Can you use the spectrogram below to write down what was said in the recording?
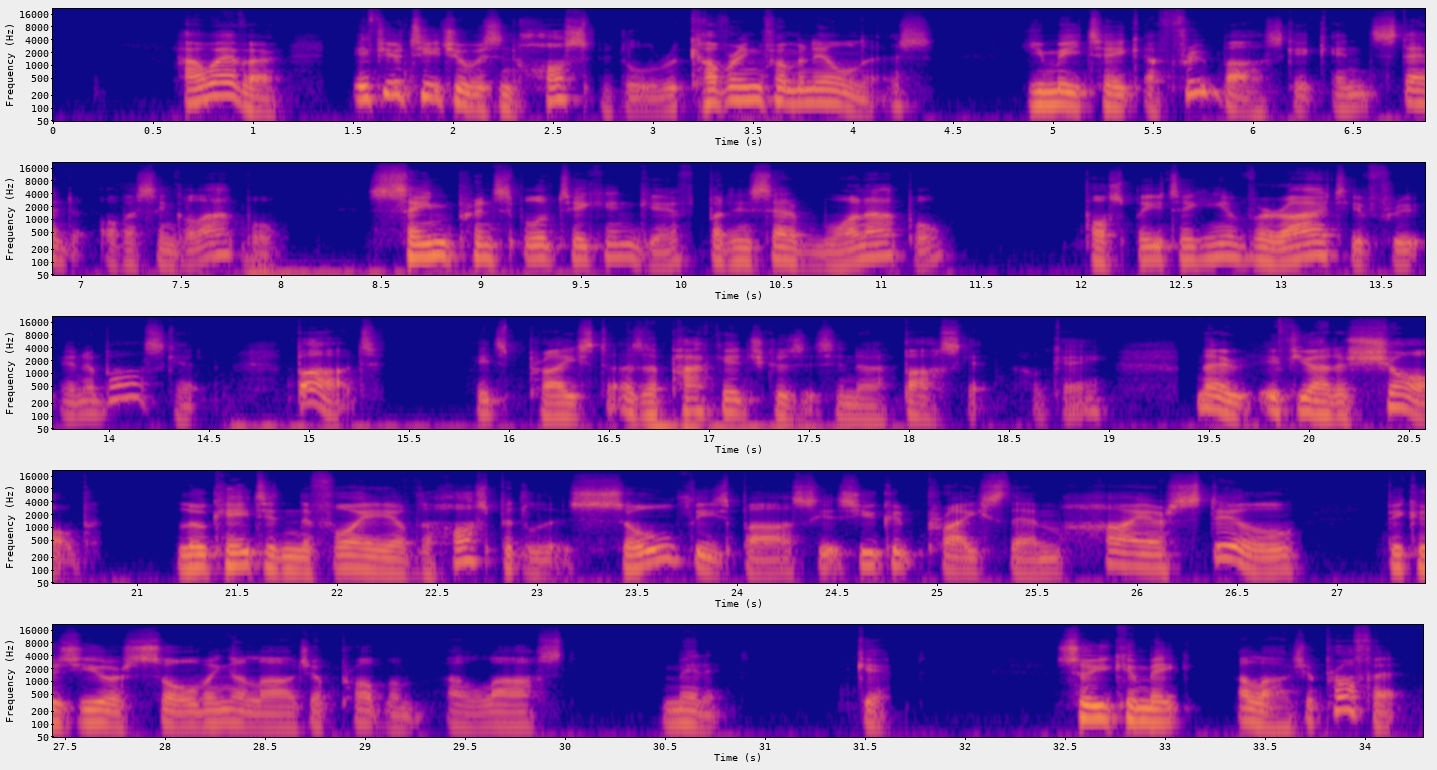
However, if your teacher was in hospital recovering from an illness, you may take a fruit basket instead of a single apple. Same principle of taking a gift, but instead of one apple, possibly taking a variety of fruit in a basket. But it's priced as a package because it's in a basket. Okay. Now, if you had a shop located in the foyer of the hospital that sold these baskets, you could price them higher still because you are solving a larger problem, a last minute gift. So you can make a larger profit.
